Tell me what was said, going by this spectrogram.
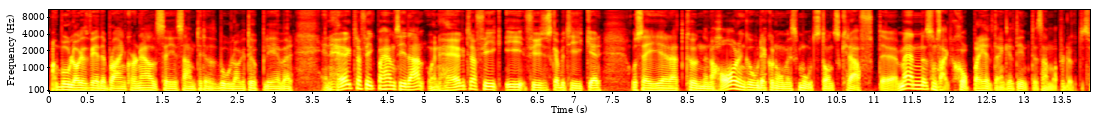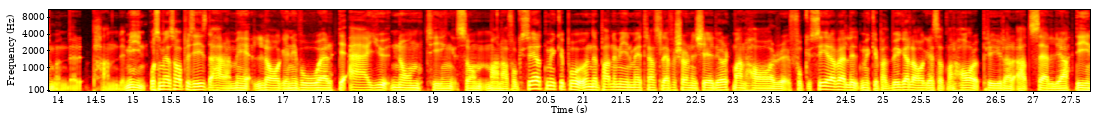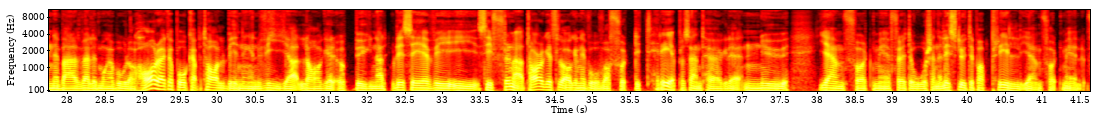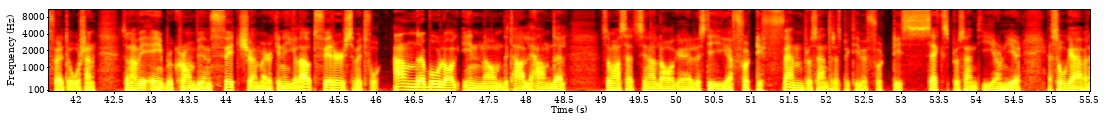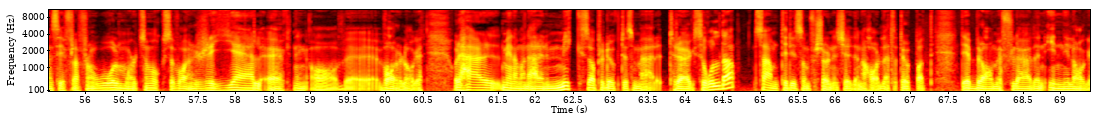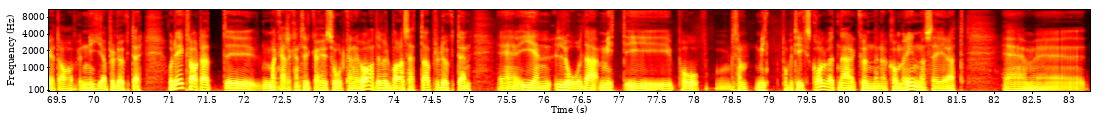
Bolagets VD Brian Cornell säger samtidigt att bolaget upplever en hög trafik på hemsidan och en hög trafik i fysiska butiker och säger att kunderna har en god ekonomisk motståndskraft eh, men som sagt shoppar helt enkelt inte samma produkter som under pandemin. Och som jag sa precis, det här med lagernivåer, det är ju någonting som man har fokuserat mycket på under pandemin med trassliga försörjningskedjor. Man har fokuserat väldigt mycket på att bygga lager så att man har prylar att sälja. Det innebär att väldigt många bolag har ökat på kapital kapitalbildningen via lageruppbyggnad. Och det ser vi i siffrorna. Targets lagernivå var 43% högre nu jämfört med för ett år sedan, eller i slutet på april jämfört med för ett år sedan. Sen har vi Abercrombie Fitch och American Eagle Outfitters som är två andra bolag inom detaljhandel som har sett sina lager stiga 45% respektive 46% year on year. Jag såg även en siffra från Walmart som också var en rejäl ökning av eh, varulagret. Och det här menar man är en mix av produkter som är trögsålda samtidigt som försörjningskedjorna har lättat upp att det är bra med flöden in i lagret av nya produkter. Och det är klart att eh, man kanske kan tycka hur svårt kan det vara? Det är väl bara att sätta produkten eh, i en låda mitt, i, på, liksom, mitt på butiksgolvet när kunderna kommer in och säger att eh,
